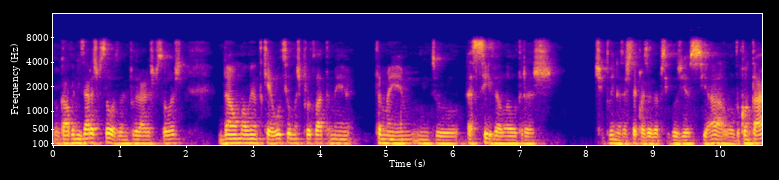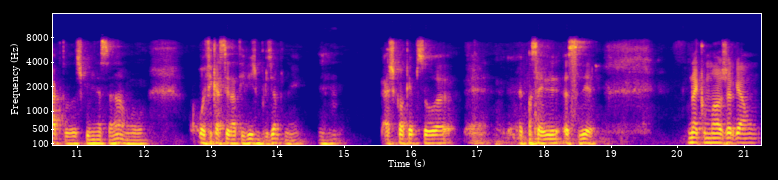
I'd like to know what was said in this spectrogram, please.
no, galvanizar as pessoas, ou empoderar as pessoas, dá uma lente que é útil, mas por outro lado também também é muito acessível a outras disciplinas, esta coisa da psicologia social, ou do contacto, da discriminação, ou, ou a eficácia do ativismo, por exemplo. Né? Acho que qualquer pessoa é, é, consegue aceder. Não é como ao jargão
